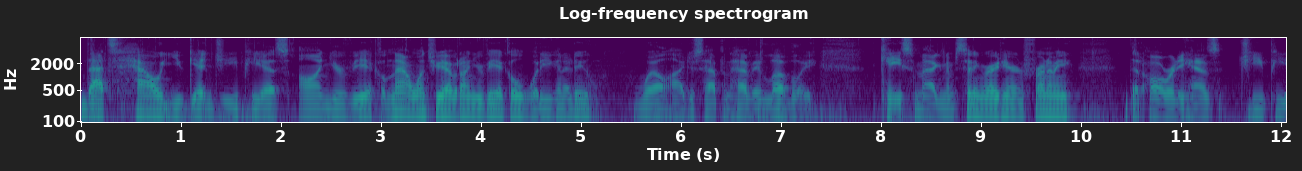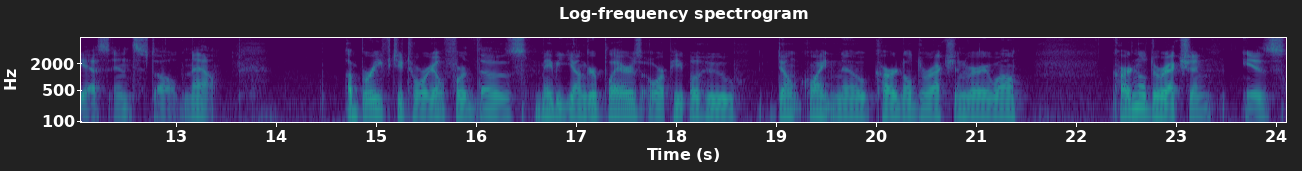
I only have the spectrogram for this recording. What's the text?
that's how you get GPS on your vehicle. Now, once you have it on your vehicle, what are you going to do? Well, I just happen to have a lovely case Magnum sitting right here in front of me that already has GPS installed. Now, a brief tutorial for those maybe younger players or people who don't quite know cardinal direction very well. Cardinal direction is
